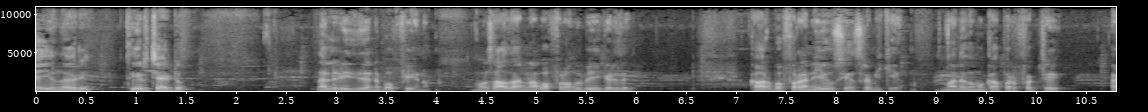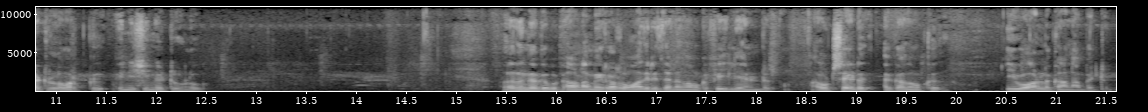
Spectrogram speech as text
ചെയ്യുന്നവർ തീർച്ചയായിട്ടും നല്ല രീതിയിൽ തന്നെ ബഫ് ചെയ്യണം. നമ്മൾ സാധാരണ ബഫറൊന്നും ഉപയോഗിക്കരുത്. കാർ ബഫർ തന്നെ യൂസ് ചെയ്യാൻ ശ്രമിക്കുക. എന്നാലേ നമുക്ക് ആ പെർഫെക്റ്റ് ആയിട്ടുള്ള വർക്ക് ഫിനിഷിങ് കിട്ടുള്ളൂ അത് നിങ്ങൾക്ക് ഇപ്പോൾ കാണാം മിറർ മാതിരി തന്നെ നമുക്ക് ഫീൽ ചെയ്യാനുണ്ട്. ഔട്ട് സൈഡ് ഒക്കെ നമുക്ക് ഈ വാളിൽ കാണാൻ പറ്റും.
